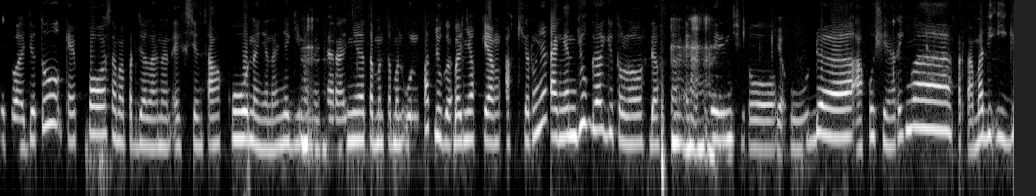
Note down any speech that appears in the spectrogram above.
itu aja tuh kepo sama perjalanan exchange aku nanya-nanya gimana caranya teman-teman Unpad juga banyak yang akhirnya pengen juga gitu loh daftar exchange gitu ya udah aku sharing lah pertama di IG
